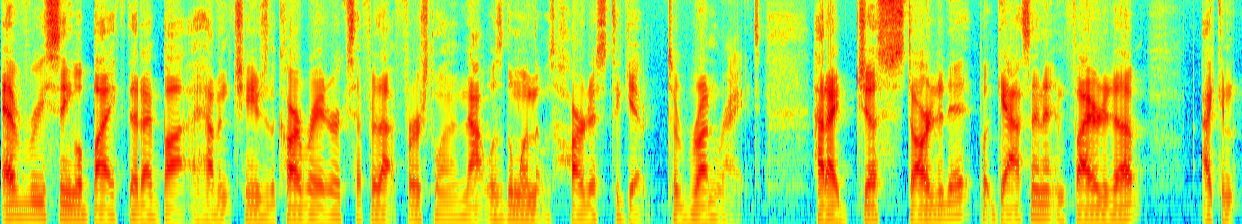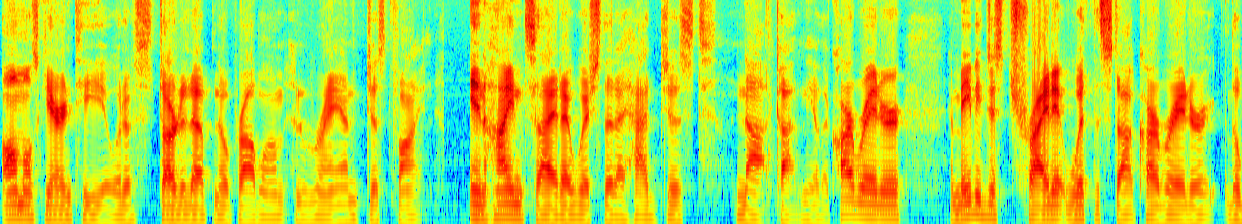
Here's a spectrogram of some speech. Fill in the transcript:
every single bike that I bought, I haven't changed the carburetor except for that first one. And that was the one that was hardest to get to run right. Had I just started it, put gas in it and fired it up, I can almost guarantee it would have started up no problem and ran just fine. In hindsight, I wish that I had just not gotten the other carburetor and maybe just tried it with the stock carburetor. The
